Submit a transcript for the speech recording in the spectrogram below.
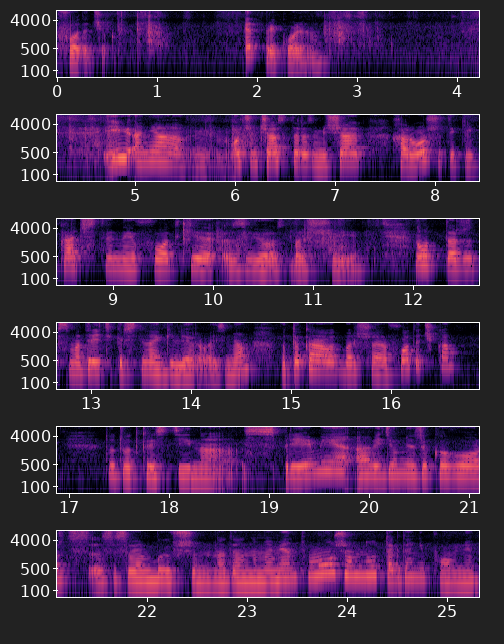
фоточек. Это прикольно. И они очень часто размещают хорошие такие качественные фотки звезд большие. Ну вот даже посмотрите, Кристина Агилера возьмем. Вот такая вот большая фоточка. Тут вот Кристина с премии а Video Music Awards со своим бывшим на данный момент мужем. Ну, тогда не помню.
